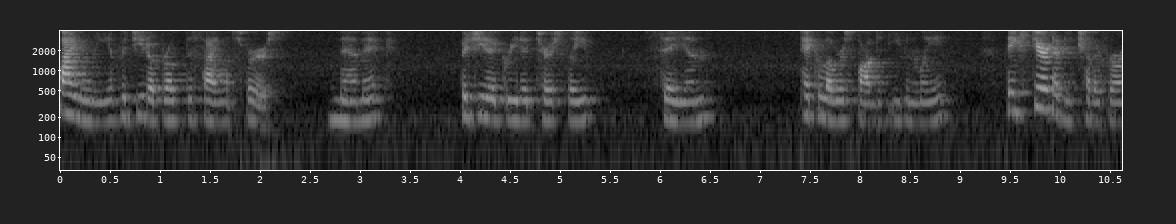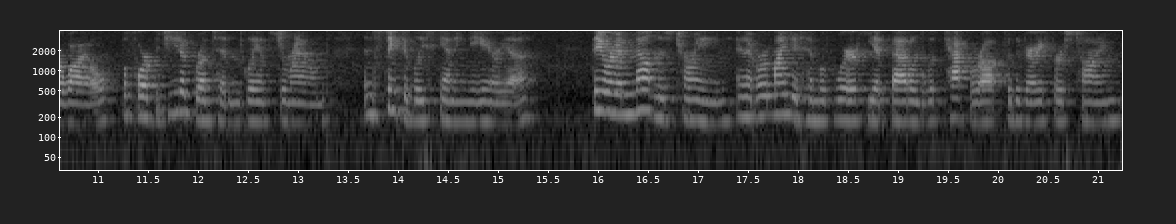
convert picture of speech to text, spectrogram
Finally, Vegeta broke the silence first. Namek? Vegeta greeted tersely. Saiyan? Piccolo responded evenly. They stared at each other for a while, before Vegeta grunted and glanced around, instinctively scanning the area. They were in mountainous terrain, and it reminded him of where he had battled with Kakarot for the very first time.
